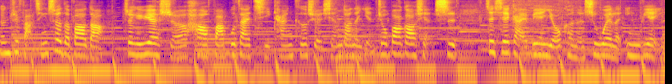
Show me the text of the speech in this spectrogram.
根据法新社的报道，这个月十二号发布在期刊《科学先端》的研究报告显示，这些改变有可能是为了应变营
